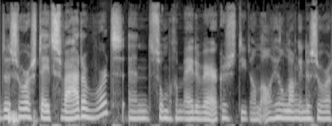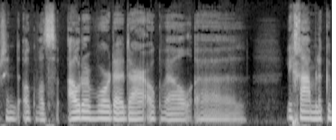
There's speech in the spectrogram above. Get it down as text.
de zorg steeds zwaarder wordt. En sommige medewerkers die dan al heel lang in de zorg zijn, ook wat ouder worden, daar ook wel eh, lichamelijke,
